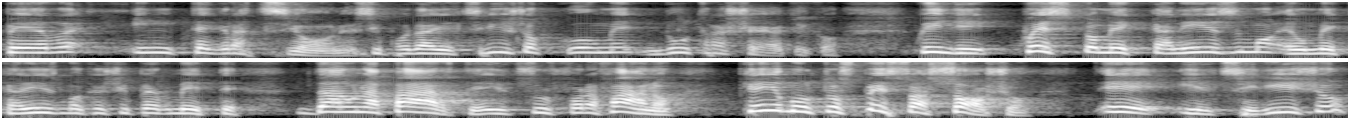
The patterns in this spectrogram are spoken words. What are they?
per integrazione, si può dare il silicio come nutraceutico. Quindi questo meccanismo è un meccanismo che ci permette da una parte il sulforafano, che io molto spesso associo, e il silicio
